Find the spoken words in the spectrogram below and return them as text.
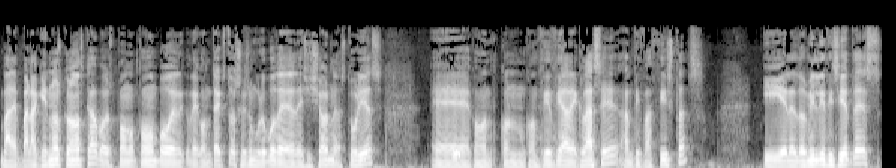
Vale, para quien no os conozca, pues pongo, pongo un poco de, de contexto. Sois un grupo de, de Xixón, de Asturias, eh, con con conciencia de clase, antifascistas. Y en el 2017, es-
